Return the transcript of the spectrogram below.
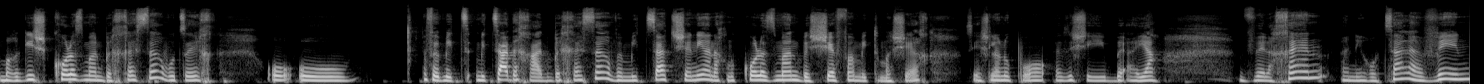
מרגיש כל הזמן בחסר, והוא צריך, הוא, הוא, ומצד אחד בחסר, ומצד שני אנחנו כל הזמן בשפע מתמשך, אז יש לנו פה איזושהי בעיה. ולכן אני רוצה להבין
